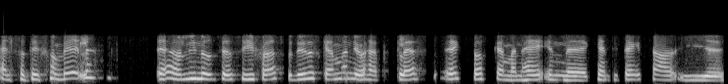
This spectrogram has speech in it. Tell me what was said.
Altså det formelle, jeg er jo lige nødt til at sige først, for det skal man jo have på plads. Ikke? Så skal man have en øh, uh, kandidatgrad i øh,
